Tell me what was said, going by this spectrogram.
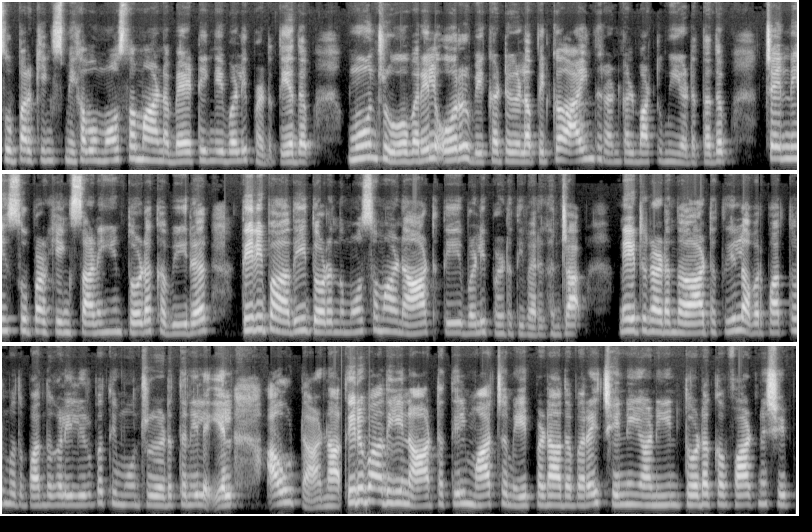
சூப்பர் கிங்ஸ் மிகவும் மோசமான பேட்டிங்கை வெளிப்படுத்தியது. மூன்று ஓவரில் ஒரு விக்கெட் இழப்பிற்கு ஐந்து ரன்கள் மட்டுமே எடுத்தது. சென்னை சூப்பர் கிங்ஸ் அணியின் தொடக்க வீரர் திரிபாதி தொடர்ந்து மோசமான ஆட்டத்தை வெளிப்படுத்தி வருகின்றார். நேற்று நடந்த ஆட்டத்தில் அவர் பத்தொன்பது பந்துகளில் இருபத்தி மூன்று எடுத்த நிலையில் அவுட் ஆனார். திருவாதியின் ஆட்டத்தில் மாற்றம் ஏற்படாத வரை சென்னை அணியின் தொடக்க பார்ட்னர்ஷிப்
